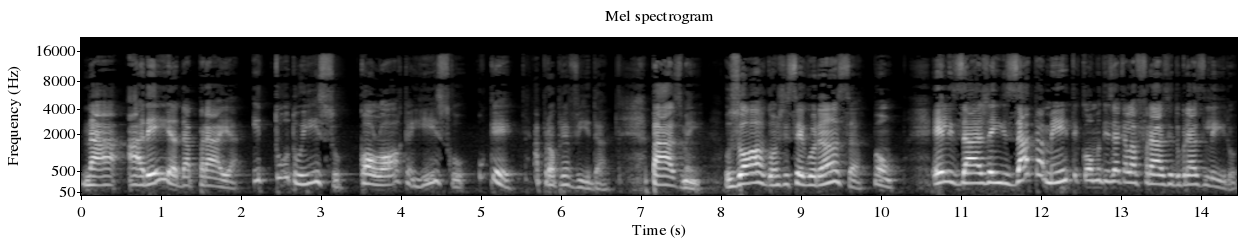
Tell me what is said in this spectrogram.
na areia da praia. E tudo isso coloca em risco o quê? A própria vida. Pasmem, os órgãos de segurança, bom, eles agem exatamente como diz aquela frase do brasileiro.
